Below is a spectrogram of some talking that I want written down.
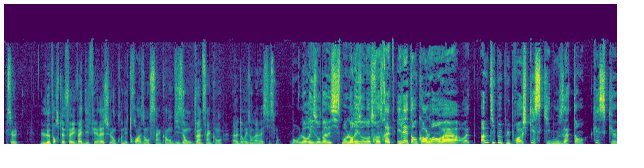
parce que le portefeuille va différer selon qu'on ait 3 ans, 5 ans, 10 ans ou 25 ans euh, d'horizon d'investissement. Bon, l'horizon d'investissement, l'horizon de notre retraite, il est encore loin, on va, être un petit peu plus proche. Qu'est-ce qui nous attend? Qu'est-ce que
